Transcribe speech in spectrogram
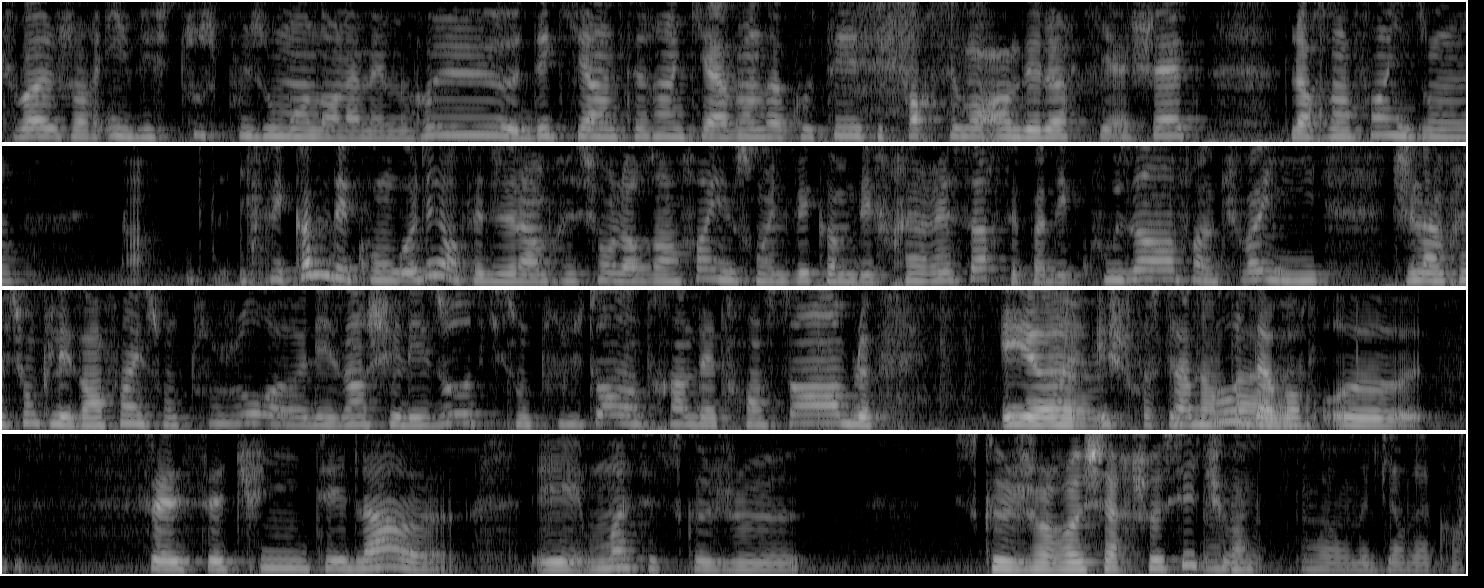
tu vois, genre, ils vivent tous plus ou moins dans la même rue. Dès qu'il y a un terrain qui est à vendre à côté, c'est forcément un des leurs qui achète. Leurs enfants, ils ont c'est comme des Congolais en fait, j'ai l'impression. Leurs enfants, ils sont élevés comme des frères et sœurs, c'est pas des cousins. Enfin, tu vois, j'ai l'impression que les enfants, ils sont toujours euh, les uns chez les autres, qu'ils sont tout le temps en train d'être ensemble. Et, euh, et, je trouve ça, beau d'avoir euh, cette unité-là. et moi, c'est ce que je ce que je recherche aussi, tu vois. Ouais, on est bien d'accord.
